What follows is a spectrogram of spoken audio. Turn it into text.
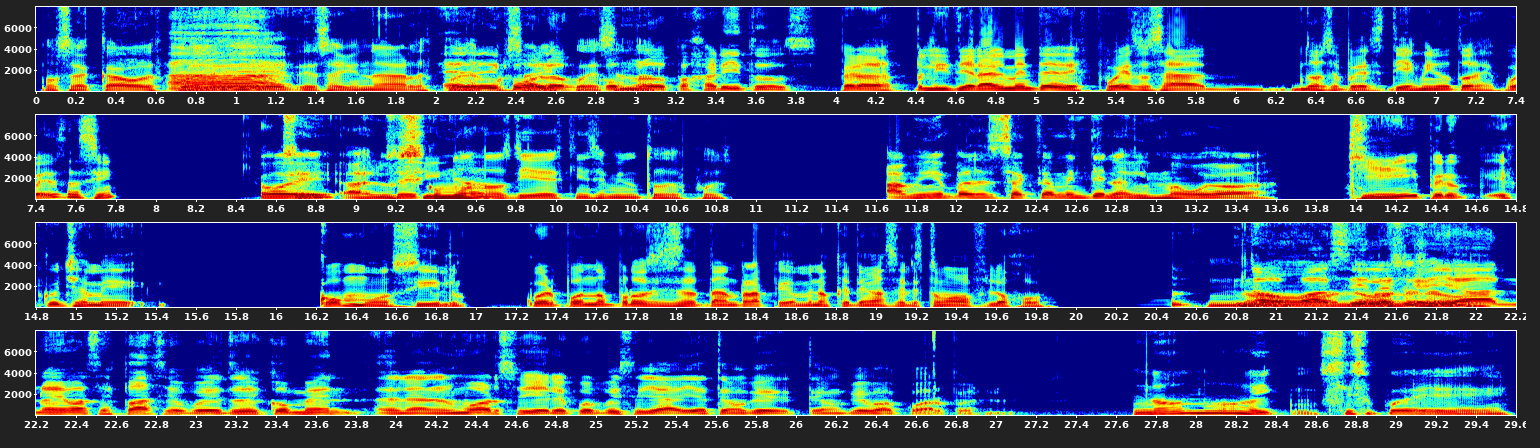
O sea, cago después Ah, de desayunar, después de como, almorzar los, después de como cenar. los pajaritos. Pero literalmente después, o sea, no sé, pues 10 minutos después, así. Oye, sí, alucina. sí, como unos 10, 15 minutos después. A mí me pasa exactamente la misma huevada. ¿Qué? Pero escúchame, ¿cómo? Si el cuerpo no procesa tan rápido, a menos que tengas el estómago flojo. No, fácil no, es no, que no. ya no hay más espacio, pues entonces comen en el almuerzo y el cuerpo dice, ya, ya tengo que, tengo que evacuar, pues. ¿no? No, sí se puede.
